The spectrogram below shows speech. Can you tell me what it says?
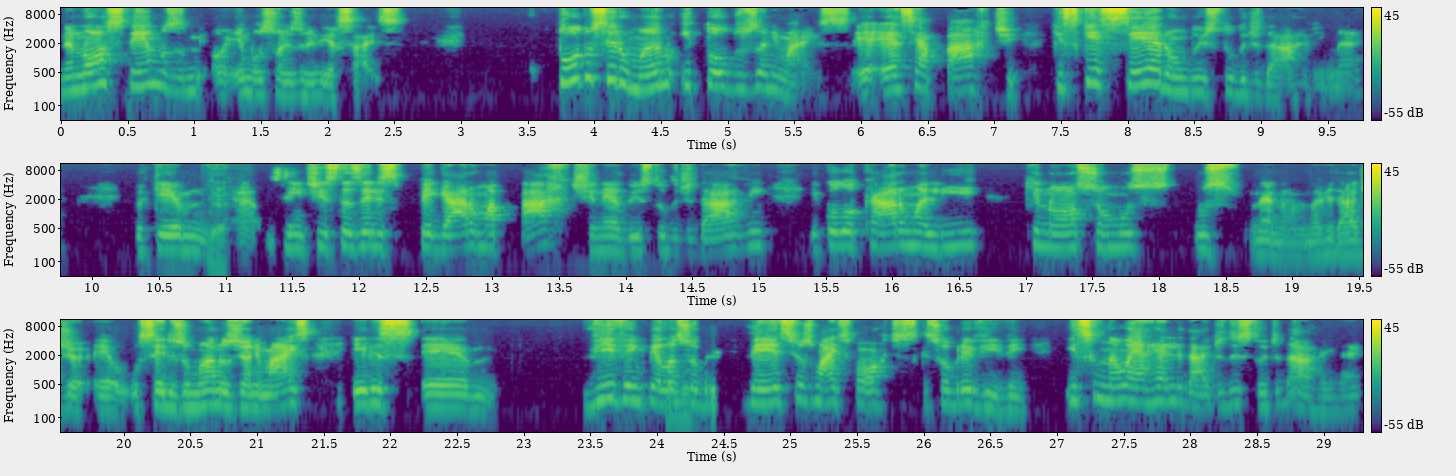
Né? Nós temos emoções universais. Todo ser humano e todos os animais. Essa é a parte que esqueceram do estudo de Darwin, né? Porque hum, é. os cientistas eles pegaram uma parte né, do estudo de Darwin e colocaram ali que nós somos os, né, na, na, verdade, é, os seres humanos e animais, eles é, vivem pela sobrevivência os mais fortes que sobrevivem. Isso não é a realidade do estudo Darwin, né?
